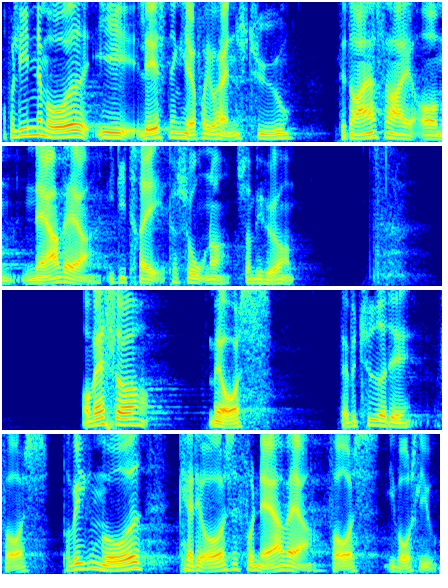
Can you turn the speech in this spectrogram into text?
Og på lignende måde i læsningen her fra Johannes 20, det drejer sig om nærvær i de tre personer, som vi hører om. Og hvad så med os? Hvad betyder det for os? På hvilken måde kan det også få nærvær for os i vores liv.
